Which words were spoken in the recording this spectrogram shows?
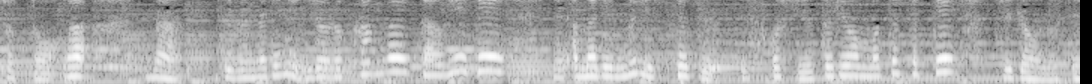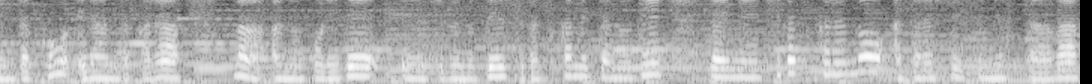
ちょっとは、まあ自分なりにいろいろ考えた上で、まり無理せず少しゆとりを持たせて授業の選択を選んだから、まああのこれで、え、自分のペースがつかめたので、来年1月からの新しいセメスターは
